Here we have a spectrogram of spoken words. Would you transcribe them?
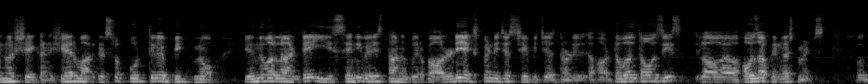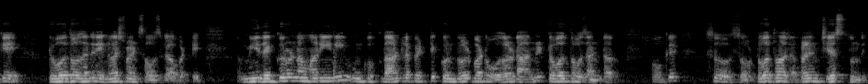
ఇన్వెస్ట్ చేయకండి. షేర్ మార్కెట్స్లో పూర్తిగా బిగ్ నో. ఎందువల్ల అంటే ఈ శని వేస్తాను పోయినప్పుడు ఆల్రెడీ ఎక్స్పెండిచర్స్ చేపించేస్తున్నాడు twelfth house is house of investments okay twelfth house అనేది ఇన్వెస్ట్మెంట్స్ హౌస్ కాబట్టి. మీ దగ్గర ఉన్న మనీని ఇంకొక దాంట్లో పెట్టి కొన్ని రోజుల పాటు వదలడాన్ని ట్వెల్త్ హౌస్ అంటారు. Okay so so twelfth house represent చేస్తుంది.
